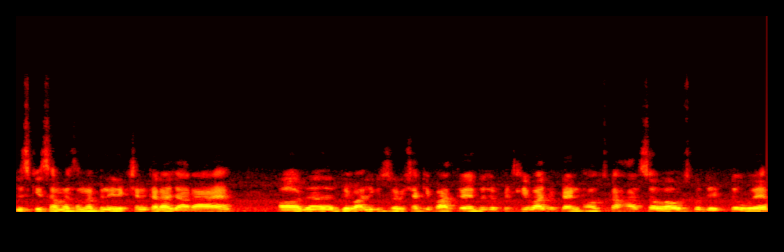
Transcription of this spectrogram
जिसकी समय समय पर निरीक्षण करा जा रहा है। और दिवाली की सुरक्षा की बात करें तो जो पिछली बार जो टेंट हाउस का हादसा हुआ, उसको देखते हुए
